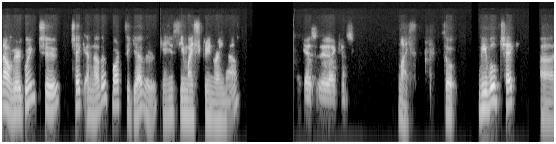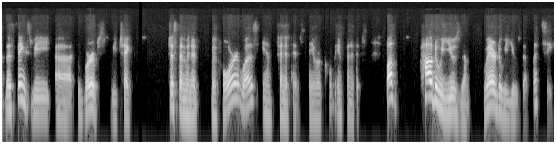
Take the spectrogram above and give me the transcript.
Now we're going to check another part together. Can you see my screen right now? Yes, uh, I can see. Nice. So we will check uh, the things we, uh, the verbs we checked just a minute before was infinitives. They were called infinitives. But how do we use them? Where do we use them? Let's see.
